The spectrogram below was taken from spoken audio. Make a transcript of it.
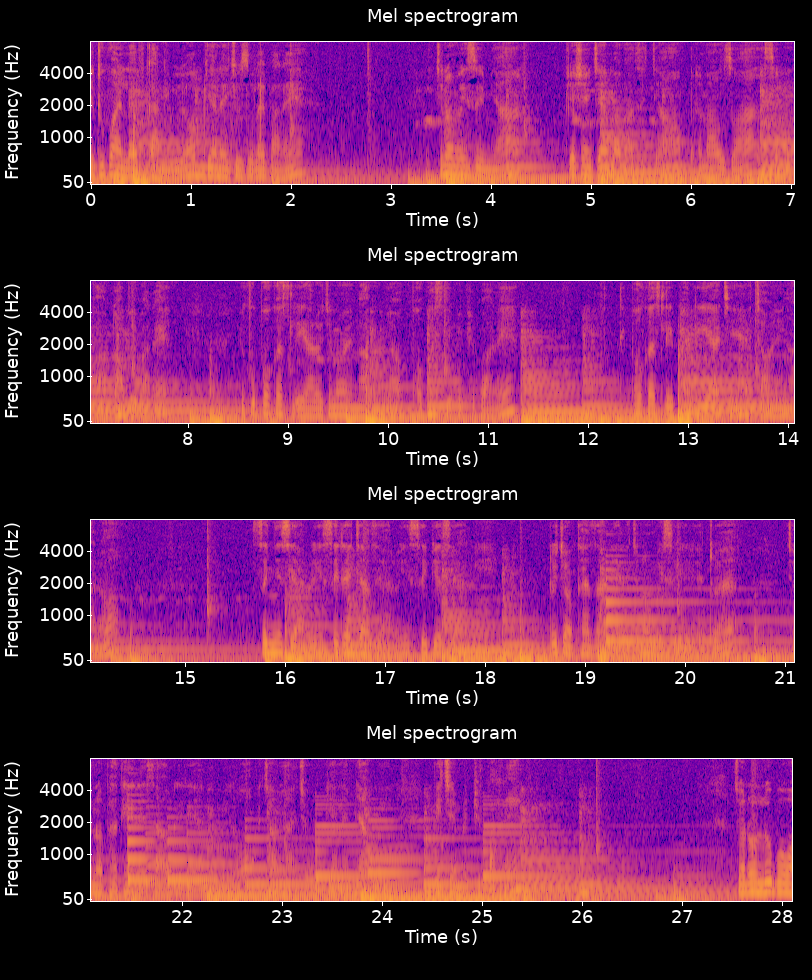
Daddy 2.5 live ကနေပြီးတော့ပြန်လည်ကြိုဆိုလိုက်ပါတယ်ကျွန်တော်မိတ်ဆွေများပျော်ရွှင်ကြမ်းပါပါစေကြောင်းပထမဦးစွာဆုမကောင်းတောင်းပေးပါတယ်ယခု podcast လေးကတော့ကျွန်တော်ရဲ့၅ခုမြောက် podcast လေးပဲဖြစ်ပါတယ်ဒီ podcast လေးဖန်တီးရခြင်းအကြောင်းရင်းကတော့စိတ်ညစ်စရာတွေစိတ်တက်ကြစရာတွေစိတ်ပြည့်စရာတွေတွေ့ကြုံခံစားနေရတဲ့ကျွန်တော်မိတ်ဆွေတွေအတွက်ကျွန်တော်ဖတ်ခဲ့တဲ့စာအုပ်တွေကနေပြီးတော့အကြောင်းအရာအကျိုးကိုပြန်လည်မျှဝေပေးခြင်းပဲဖြစ်ပါတယ် ကျွန်တော်လူဘဝ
